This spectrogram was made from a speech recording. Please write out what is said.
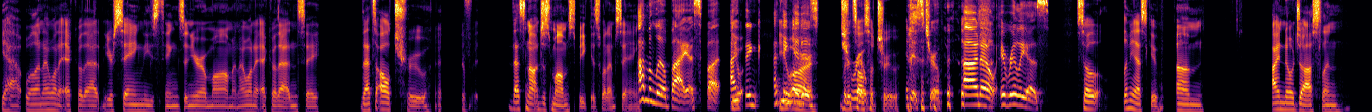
Yeah, well, and I want to echo that. You're saying these things, and you're a mom, and I want to echo that and say that's all true. If- That's not just mom speak, is what I'm saying. I'm a little biased, but I You- think I you think it are, is but true. it's also true. it is true. I know it really is. So let me ask you. Um, I know Jocelyn.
